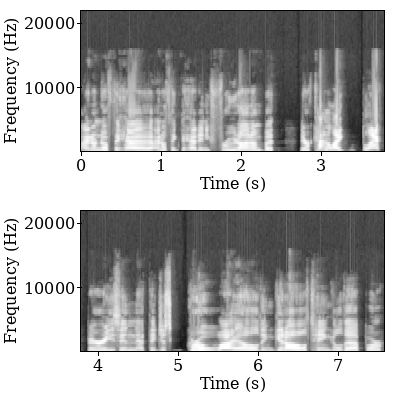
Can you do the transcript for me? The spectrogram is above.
I don't know if they had. I don't think they had any fruit on them, but they were kind of like blackberries in that they just grow wild and get all tangled up, or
